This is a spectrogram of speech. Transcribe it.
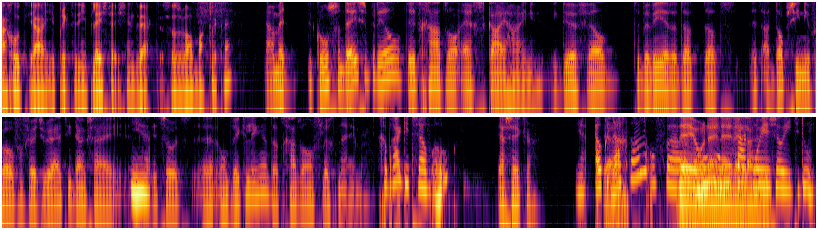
Maar goed, ja, je prikt het in je PlayStation en het werkt. Dus dat is wel makkelijker. Nou, met de komst van deze bril, dit gaat wel echt sky high nu. Ik durf wel te beweren dat, dat het adoptieniveau van virtual reality, dankzij ja. dit soort eh, ontwikkelingen, dat gaat wel een vlucht nemen. Gebruik je het zelf ook? Jazeker. Ja. Elke Ja. dag dan? Of eh, Nee, hoor, hoe, nee, nee, hoe nee, vaak moet je zoiets doen?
